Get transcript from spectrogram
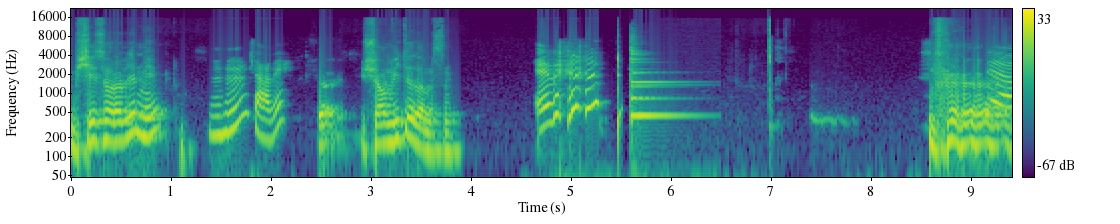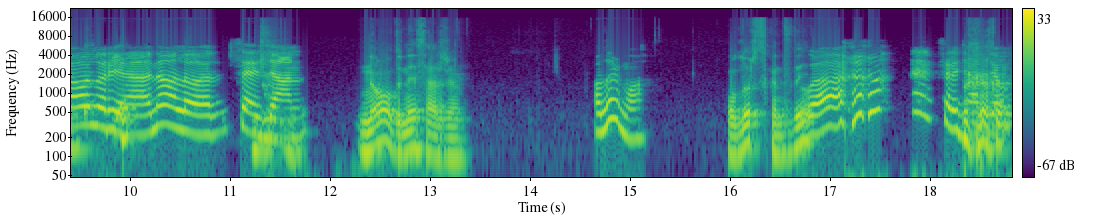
Bir şey sorabilir miyim? Hı hı, tabii. Şu, şu an videoda mısın? Evet. ya olur ya, ne olur. Selcan. Ne oldu? Ne Sercan? Olur mu? Olur sıkıntı değil. Wah. Sercan'cığım.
